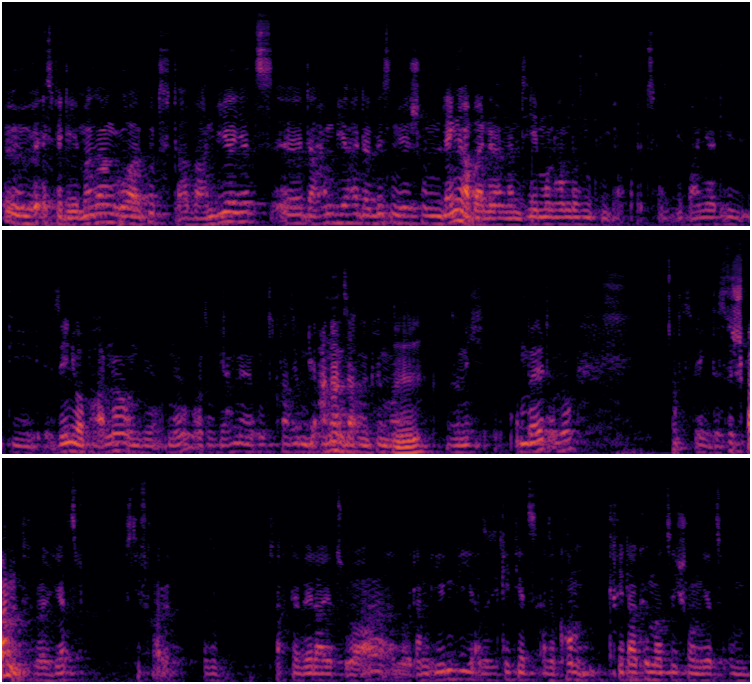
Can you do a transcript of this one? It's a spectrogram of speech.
äh, SPD immer sagen, ja gut, da waren wir jetzt, äh, da haben wir halt, da wissen wir schon länger bei den anderen Themen und haben das natürlich auch jetzt. Also wir waren ja die, die Seniorpartner und wir, ne, also wir haben ja uns quasi um die anderen Sachen gekümmert, also nicht Umwelt und so. deswegen, das ist spannend, weil jetzt ist die Frage. Also sagt der Wähler jetzt, ja, also dann irgendwie, also es geht jetzt, also komm, Greta kümmert sich schon jetzt um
